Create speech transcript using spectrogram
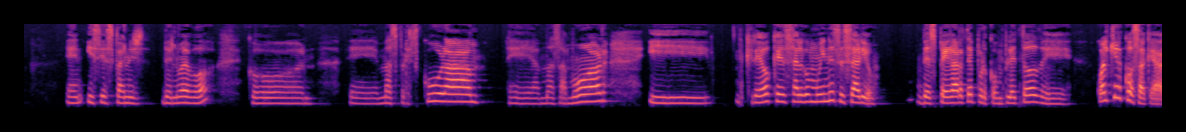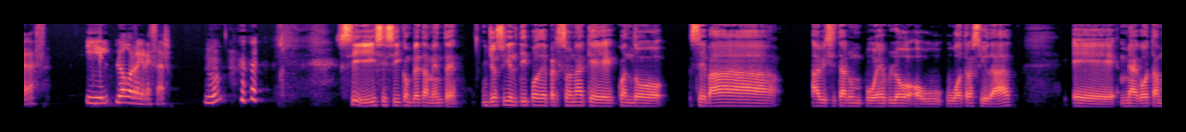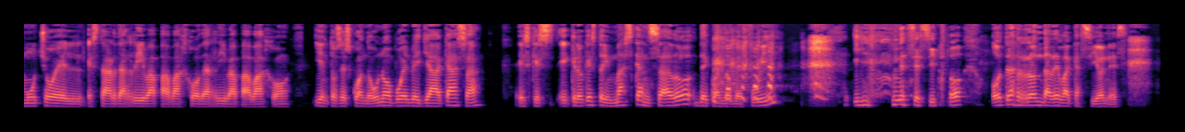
en Easy Spanish de nuevo, con eh, más frescura, eh, más amor y creo que es algo muy necesario despegarte por completo de cualquier cosa que hagas y luego regresar, ¿no? sí, sí, sí, completamente. Yo soy el tipo de persona que cuando se va a visitar un pueblo u otra ciudad, eh, me agota mucho el estar de arriba para abajo, de arriba para abajo. Y entonces cuando uno vuelve ya a casa, es que eh, creo que estoy más cansado de cuando me fui y necesito otra ronda de vacaciones.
